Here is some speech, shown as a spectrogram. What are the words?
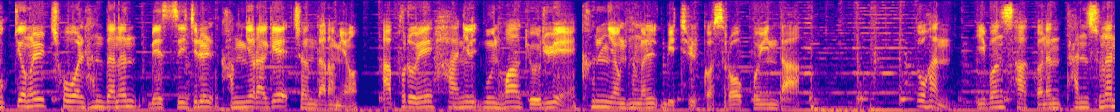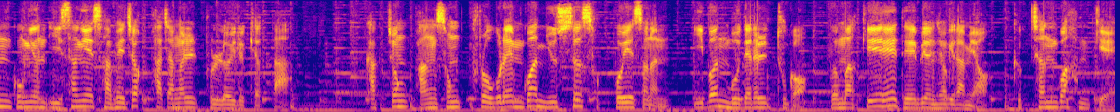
국경을 초월한다는 메시지를 강렬하게 전달하며 앞으로의 한일 문화 교류에 큰 영향을 미칠 것으로 보인다. 또한 이번 사건은 단순한 공연 이상의 사회적 파장을 불러일으켰다. 각종 방송 프로그램과 뉴스 속보에서는 이번 무대를 두고 음악계의 대변혁이라며 극찬과 함께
